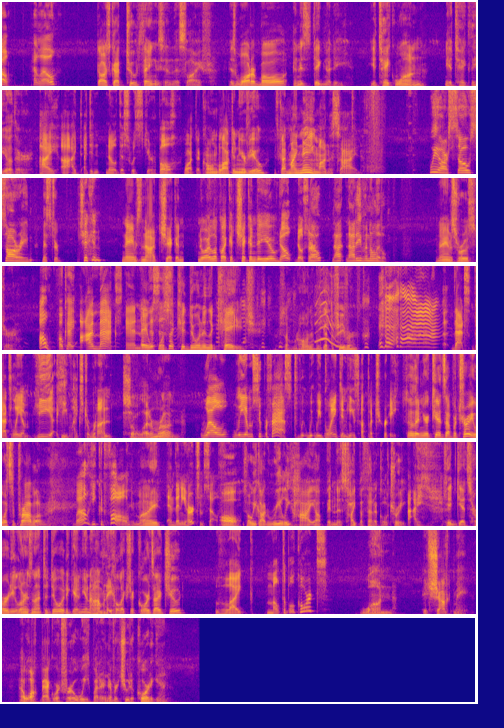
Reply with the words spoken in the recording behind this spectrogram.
Oh, hello. Dog's got two things in this life his water bowl and his dignity. You take one, you take the other. I, uh, I, I didn't know this was your bowl. What, the cone blocking your view? It's got my name on the side. We are so sorry, Mr. Chicken? Name's not Chicken. Do I look like a chicken to you? No, no, sir. No, not not even a little. Name's Rooster. Oh, okay. I- I'm Max, and Hey, this what's is. that kid doing in the cage? Something wrong with him? You got the fever? Uh, that's that's Liam. He uh, he likes to run. So let him run. Well, Liam's super fast. We, we, we blink and he's up a tree. So then your kid's up a tree. What's the problem? Well, he could fall, He might. and then he hurts himself. Oh, so he got really high up in this hypothetical tree. I, Kid gets hurt, he learns not to do it again. You know how many electric cords I've chewed? like multiple cords? One. It shocked me. I walked backward for a week, but I never chewed a cord again.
